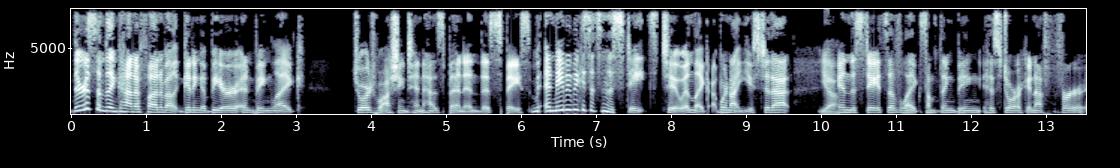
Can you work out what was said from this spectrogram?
there is something kind of fun about getting a beer and being like, George Washington has been in this space. And maybe because it's in the States too. And like we're not used to that Yeah. in the States of like something being historic enough for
